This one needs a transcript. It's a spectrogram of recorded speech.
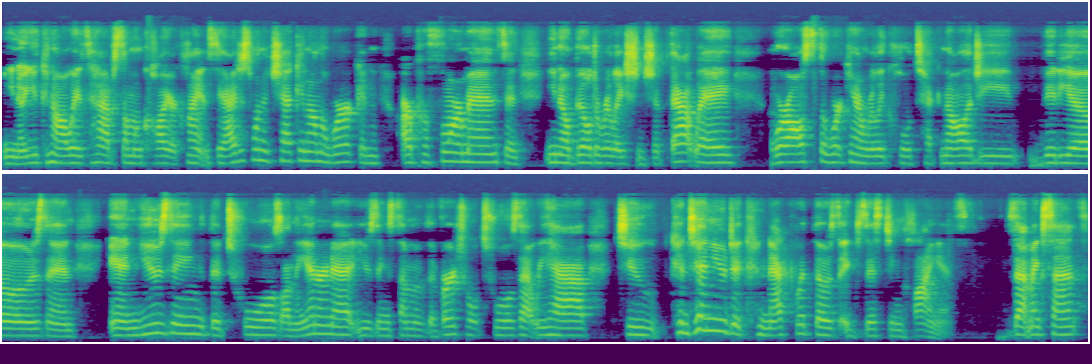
you know, you can always have someone call your client and say, I just want to check in on the work and our performance and, you know, build a relationship that way. We're also working on really cool technology videos and and using the tools on the internet, using some of the virtual tools that we have to continue to connect with those existing clients. Does that make sense?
